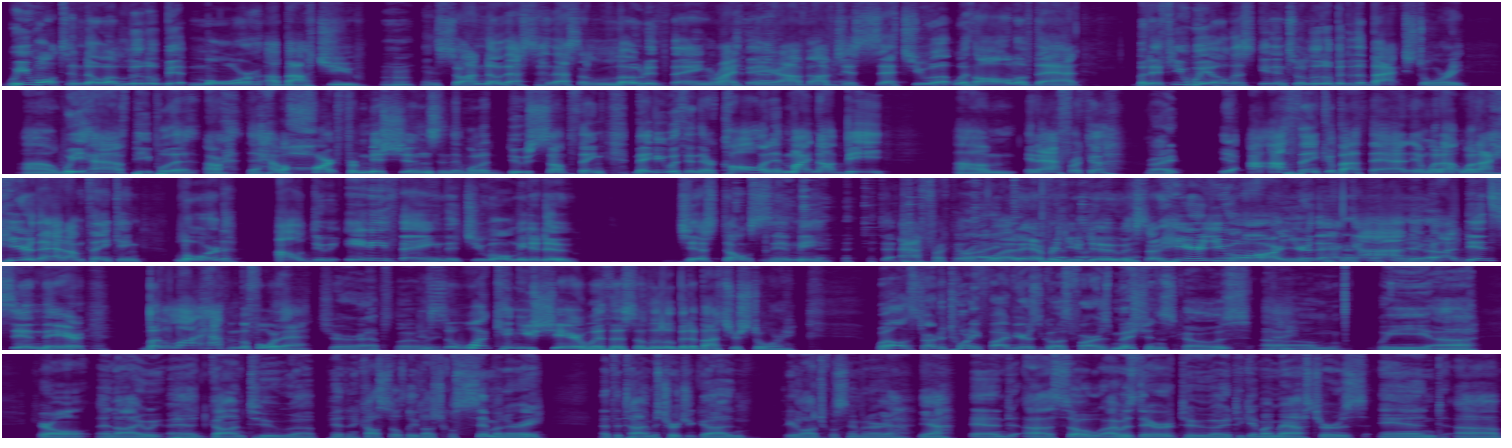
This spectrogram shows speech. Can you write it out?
we want to know a little bit more about you. Mhm. And so I know that's that's a loaded thing right there. I've, I've just set you up with all of that. But if you will, let's get into a little bit of the backstory. Uh, we have people that are that have a heart for missions and that want to do something maybe within their call, and it might not be um, in Africa. right? Yeah, I, I think about that, and when I when I hear that, I'm thinking, Lord, I'll do anything that you want me to do. Just don't send me to Africa, Right. whatever you do. And so here you are. You're that guy that Yeah. God did send there, but a lot happened before that. Sure, absolutely. And so, what can you share with us a little bit about your story? well, it started 25 years ago as far as missions goes. Okay. Um, we, uh, Carol and I had gone to uh, Pentecostal Theological Seminary at the time, as Church of God Theological Seminary. Yeah, yeah. And uh, so I was there to uh, to get my master's, and uh,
